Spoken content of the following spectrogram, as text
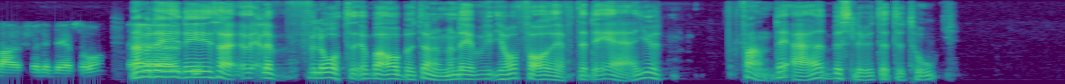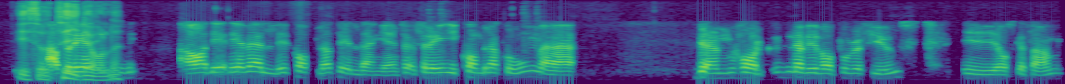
varför det blev så. Nej men det, är- Eh, det är så här, eller förlåt, jag bara avbryter nu, men det jag far efter det är ju, fan det är beslutet du tog. I så Alltså tidig ålder. Ja, det, det är väldigt kopplat till den grejen. För, för i kombination med den har, när vi var på Refused i Oskarshamn.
